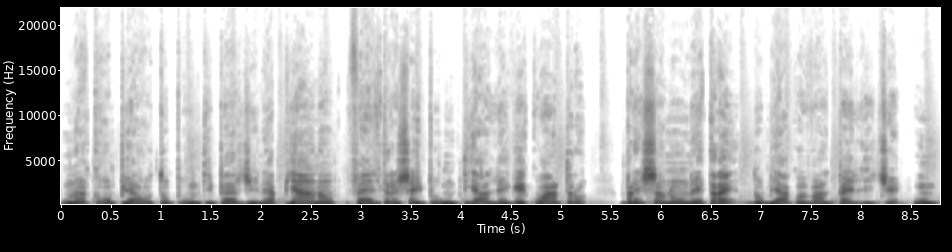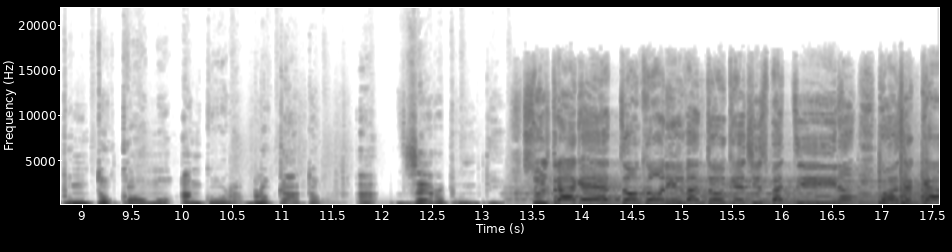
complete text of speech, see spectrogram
una coppia a 8 punti Pergine a Piano, Feltre 6 punti, Alleghe 4, Bressanone 3, Dobbiaco e Valpellice 1 punto, Como ancora bloccato a 0 punti. Sul traghetto con il vento che ci spettina, quasi a casa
